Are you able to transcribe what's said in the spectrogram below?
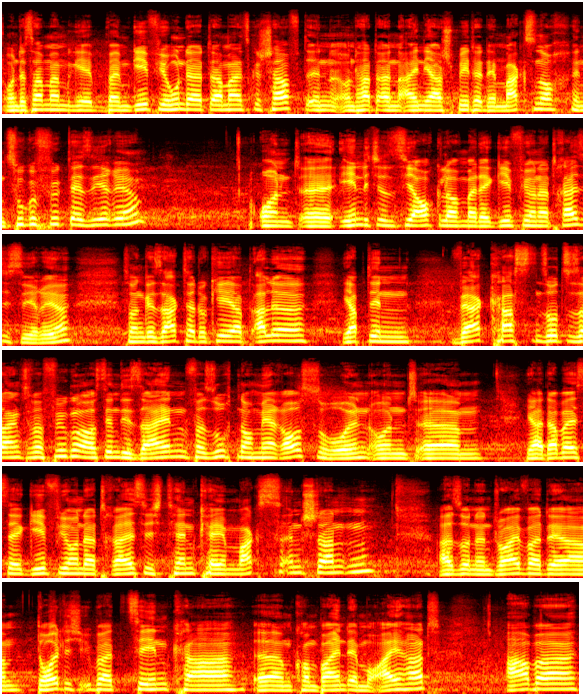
Und das haben wir beim G400 damals geschafft in, und hat dann ein Jahr später den Max noch hinzugefügt der Serie. Und äh, ähnlich ist es hier auch gelaufen bei der G430-Serie, dass man gesagt hat, okay, ihr habt alle, ihr habt den Werkkasten sozusagen zur Verfügung aus dem Design, versucht noch mehr rauszuholen. Und ähm, ja, dabei ist der G430 10K Max entstanden. Also ein Driver, der deutlich über 10K ähm, Combined MOI hat, aber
